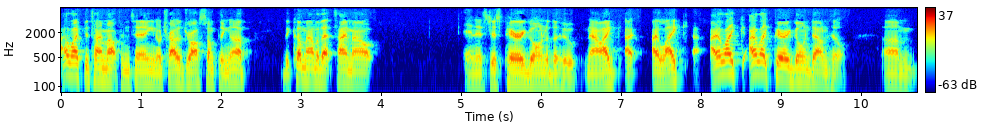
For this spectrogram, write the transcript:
I like the timeout from Tang. You know, try to draw something up. They come out of that timeout, and it's just Perry going to the hoop. Now, I, I, I like, I like, I like Perry going downhill um,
